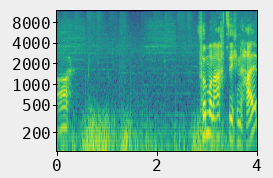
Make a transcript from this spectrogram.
Ja, 85,5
